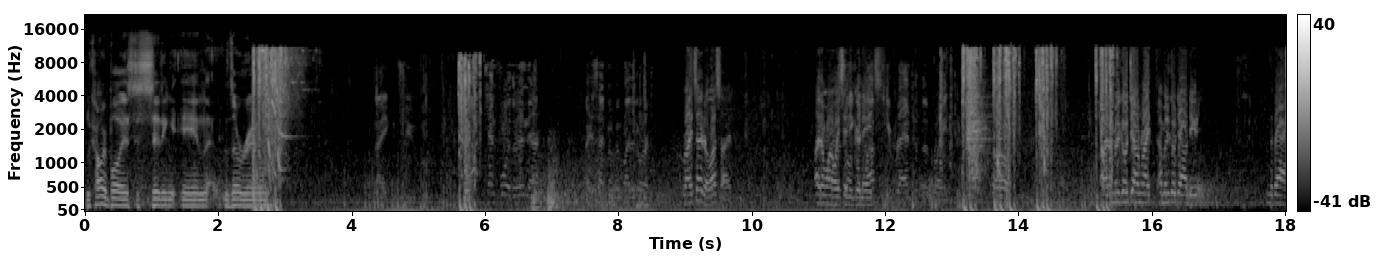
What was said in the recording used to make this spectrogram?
Blue Collar is just sitting in the room. now you can shoot. Ah, 10 4, they're in there. I just had movement by the door. Right side or left side? I don't want to waste any grenades. Left, he ran to the right. Oh. Alright, I'm gonna go down right. I'm gonna go down, dude. In the back.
